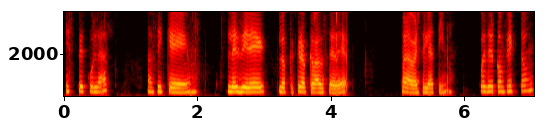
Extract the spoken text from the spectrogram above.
especular. Así que les diré lo que creo que va a suceder para ver si le atino. Pues el conflicto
